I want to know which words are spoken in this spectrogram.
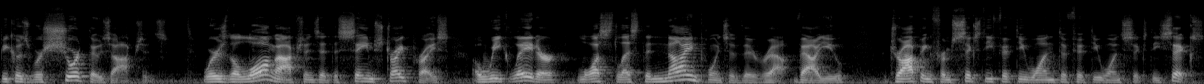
because we're short those options whereas the long options at the same strike price a week later lost less than nine points of their value, dropping from 60.51 to 51.66.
